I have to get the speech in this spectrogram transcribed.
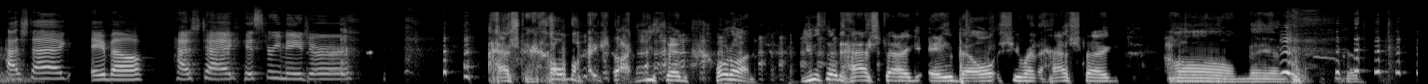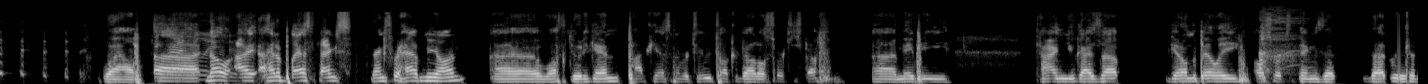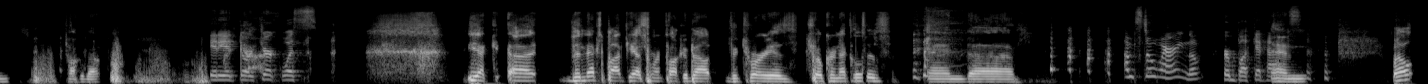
Hashtag Abel. Hashtag history major. hashtag. Oh my God. You said, hold on. You said hashtag A Bell. She went hashtag. Oh, man. Okay. Wow. Uh, no, I, I had a blast. Thanks. Thanks for having me on. Uh, we'll have to do it again. Podcast number two, talk about all sorts of stuff. Uh, maybe tying you guys up, get on the belly, all sorts of things that, that we can talk about. Idiot dork jerk was. Yeah. Uh, the next podcast, we're going to talk about Victoria's choker necklaces. And, uh, I'm still wearing them. Her bucket hats. and well,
